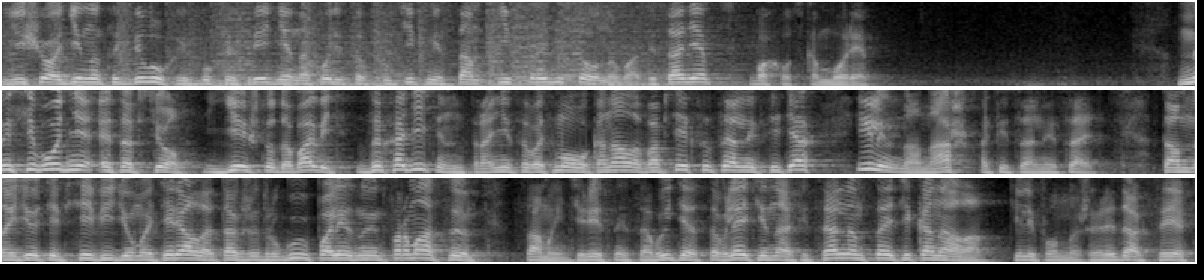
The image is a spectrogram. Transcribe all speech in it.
Еще 11 белух из бухты Средняя находятся в пути к местам их традиционного обитания в Охотском море. На сегодня это все. Есть что добавить? Заходите на страницы восьмого канала во всех социальных сетях или на наш официальный сайт. Там найдете все видеоматериалы, а также другую полезную информацию. Самые интересные события оставляйте на официальном сайте канала. Телефон нашей редакции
